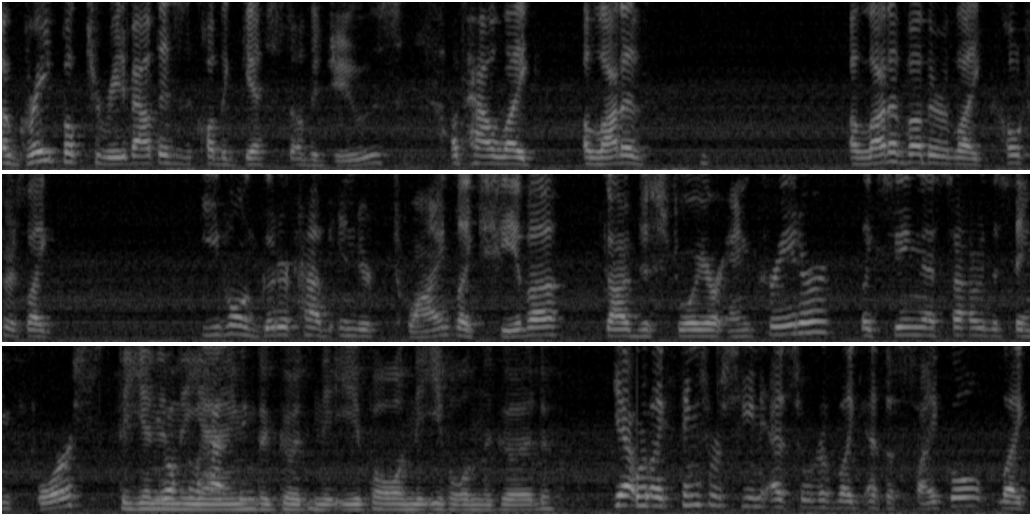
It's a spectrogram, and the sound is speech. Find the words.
a great book to read about this is called The Gifts of the Jews, of how like a lot of a lot of other like cultures like evil and good are kind of intertwined, like Shiva, God of Destroyer and Creator, like seeing that sort of the same force. the yin and the yang, things- the good and the evil, and the evil and the good. Yeah, or like things were seen as sort of like as a cycle, like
